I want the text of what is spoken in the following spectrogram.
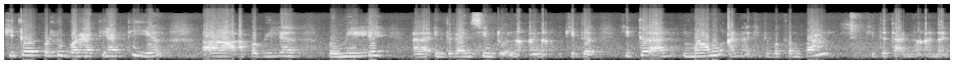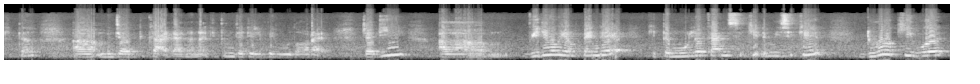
kita perlu berhati-hati ya uh, apabila memilih uh, intervensi untuk anak-anak kita. Kita mahu anak kita berkembang kita tak nak anak kita uh, menjadi keadaan anak kita menjadi lebih mudarat. Jadi uh, video yang pendek kita mulakan sikit demi sikit. Dua keyword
